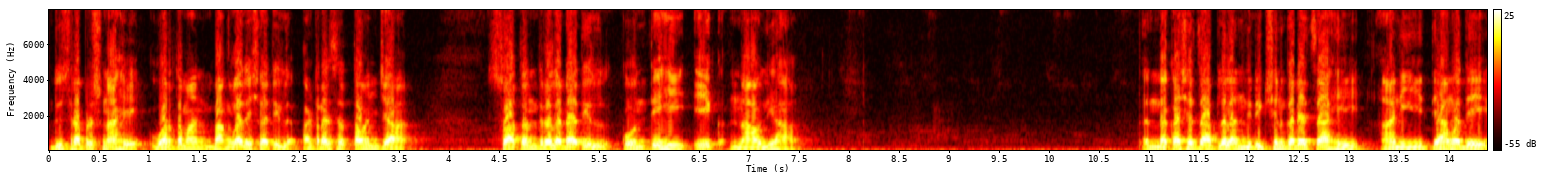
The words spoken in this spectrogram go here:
दुसरा प्रश्न आहे वर्तमान बांगलादेशातील अठराशे सत्तावन्नच्या स्वातंत्र्य लढ्यातील कोणतेही एक नाव लिहा. तर नकाशाचं आपल्याला निरीक्षण करायचं आहे आणि त्यामध्ये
